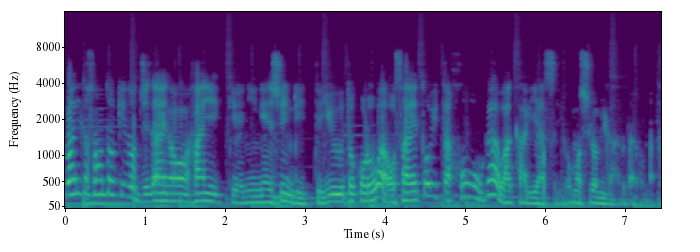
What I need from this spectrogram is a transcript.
割とその時の時代の背景、人間心理っていうところは押さえといた方が分かりやすい、面白みがあるだろうなと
